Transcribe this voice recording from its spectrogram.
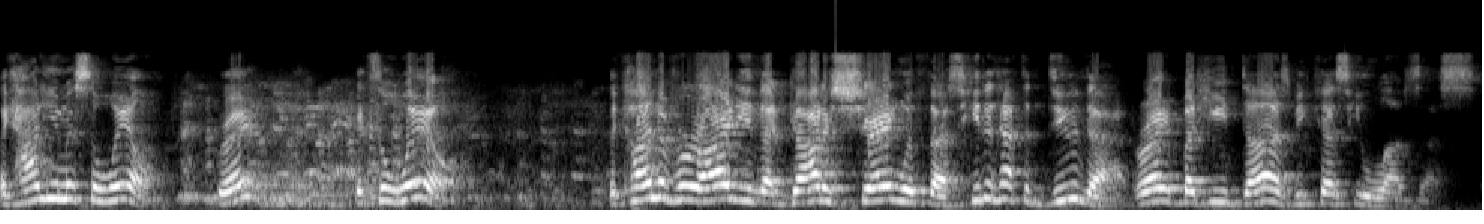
Like, how do you miss a whale, right? It's a whale. The kind of variety that God is sharing with us, He didn't have to do that, right? But He does because He loves us,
